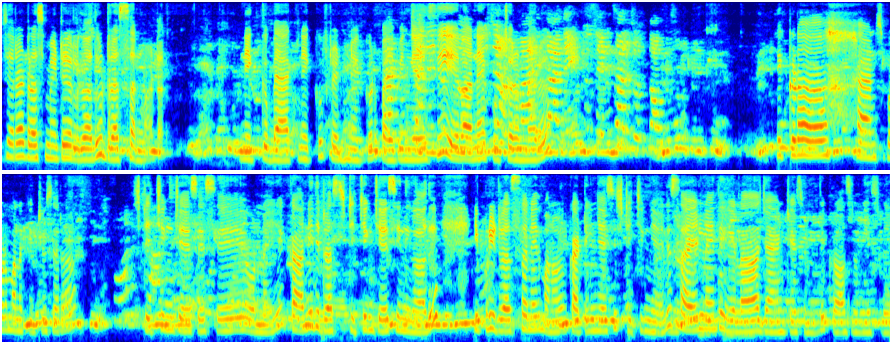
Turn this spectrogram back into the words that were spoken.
చూసారా? డ్రెస్ మెటీరియల్ కాదు డ్రెస్ అన్నమాట. Neck back neck front neck కూడా పైపింగ్ వేసి ఇలానే కూర్చొని ఉన్నారు. ఇక్కడ హ్యాండ్స్ కూడా మనకి చూసారా? స్టిచ్చింగ్ చేసేసే ఉన్నాయి. కానీ ఇది డ్రెస్ స్టిచ్చింగ్ చేసింది కాదు. ఇప్పుడు ఈ డ్రెస్ అనేది మనం కటింగ్ చేసి స్టిచ్చింగ్ చేయాలి. సైడ్ని అయితే ఇలా జాయింట్ చేసి ఉంటుంది క్రాసులు గీసులు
